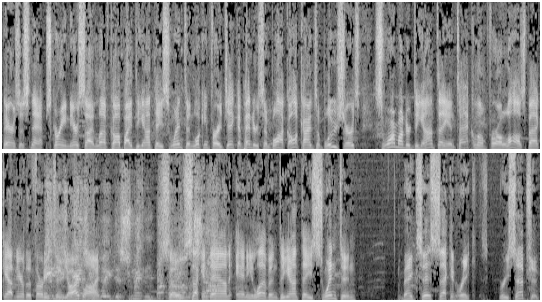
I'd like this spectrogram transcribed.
There's a snap. Screen near side left, caught by Deontay Swinton, looking for a Jacob Henderson block. All kinds of blue shirts swarm under Deontay and tackle him for a loss back out near the 32 yard line. So second down and 11. Deontay Swinton makes his second re- reception.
